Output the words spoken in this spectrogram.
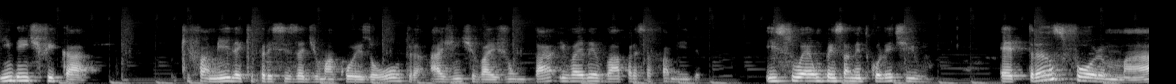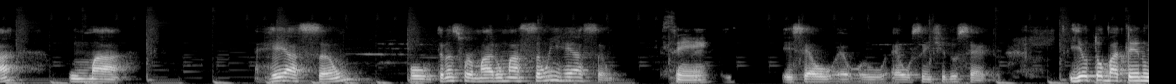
identificar que família que precisa de uma coisa ou outra, a gente vai juntar e vai levar para essa família. Isso é um pensamento coletivo. É transformar uma reação ou transformar uma ação em reação. Sim. Esse é o, é o, é o sentido certo. E eu tô batendo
